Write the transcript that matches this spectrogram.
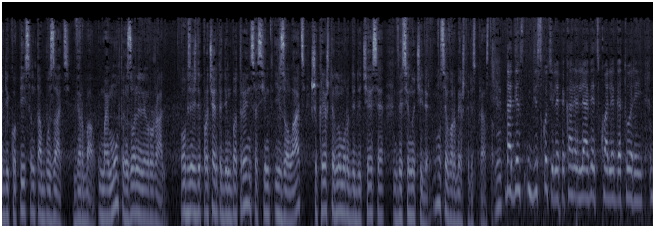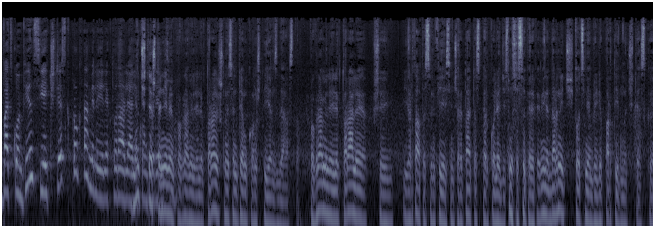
50% de copii sunt abuzați verbal. Mai mult în zonele rurale. 80% din bătrâni se simt izolați și crește numărul de decese de sinucideri. Nu se vorbește despre asta. Dar din discuțiile pe care le aveți cu alegătorii, v-ați convins? Ei citesc programele electorale ale Nu citește nimeni programele electorale și noi suntem conștienți de asta. Programele electorale și iertată să-mi fie sinceritate, sper colegii să nu se supere pe mine, dar nici toți membrii de partid nu citesc uh,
